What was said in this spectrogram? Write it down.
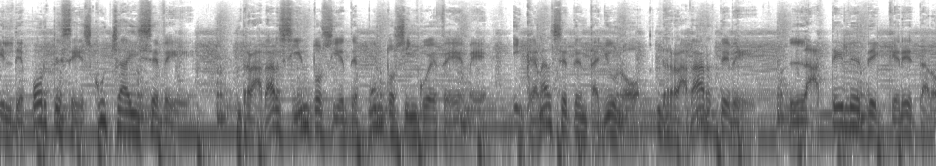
el deporte se escucha y se ve. Radar 107.5 FM y Canal 71 Radar TV, la tele de Querétaro.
